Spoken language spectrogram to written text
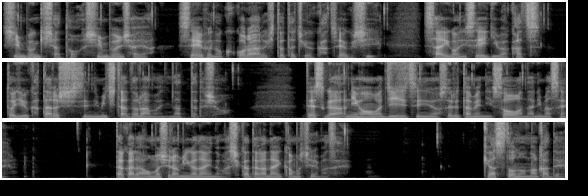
新聞記者と新聞社や政府の心ある人たちが活躍し、最後に正義は勝つというカタルシスに満ちたドラマになったでしょう。ですが日本は事実に乗せるためにそうはなりません。だから面白みがないのは仕方がないかもしれません。キャストの中で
